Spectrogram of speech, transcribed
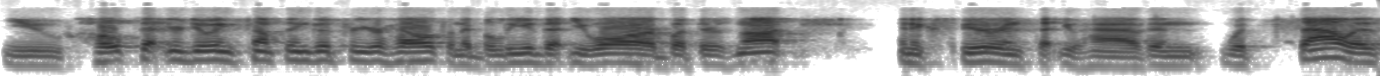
You hope that you're doing something good for your health, and I believe that you are, but there's not an experience that you have. And with Salus,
